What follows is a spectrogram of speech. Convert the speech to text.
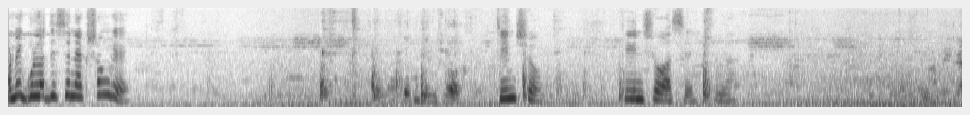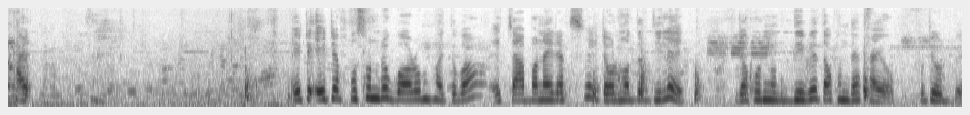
অনেকগুলা দিচ্ছেন একসঙ্গে? তিনশো? তিনশো আছে আর এটা এটা প্রচণ্ড গরম হয়তো বা এই চা বানাই রাখছে, এটা ওর মধ্যে দিলে যখন দিবে তখন দেখায়ও, ফুটে উঠবে।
